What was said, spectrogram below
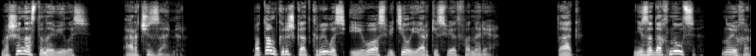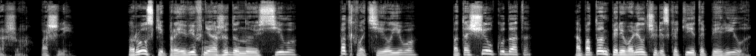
Машина остановилась. Арчи замер. Потом крышка открылась, и его осветил яркий свет фонаря. Так, не задохнулся? Ну и хорошо, пошли. Русский, проявив неожиданную силу, подхватил его, потащил куда-то, а потом перевалил через какие-то перила,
